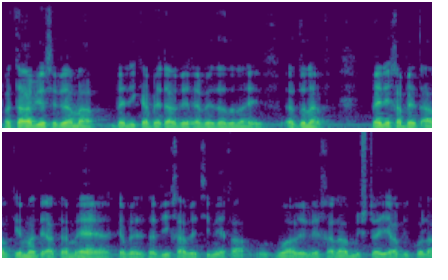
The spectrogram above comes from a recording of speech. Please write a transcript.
פתח רבי יוסף ואמר, בן יכבד אב ויכבד אדוניו, בן יכבד אב כמאן דעת המאה, כבד את אביך ואת אמך, וכמו אבי וחלב משתיהו בקולה.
